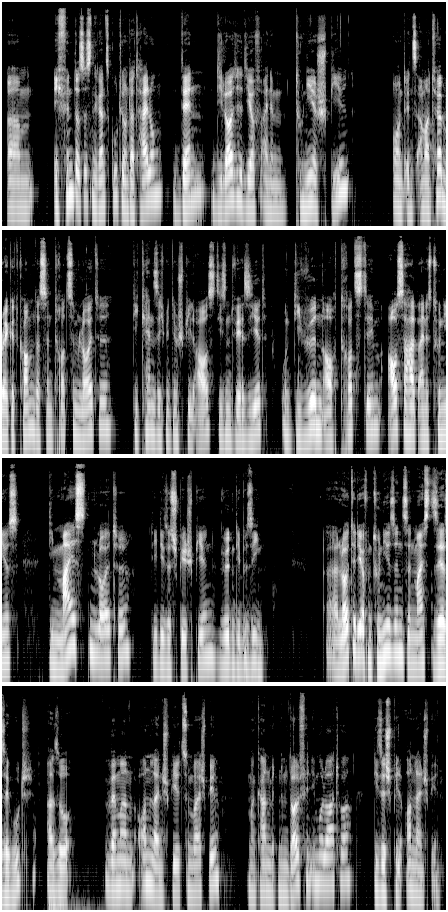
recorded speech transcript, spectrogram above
Ähm, ich finde, das ist eine ganz gute Unterteilung, denn die Leute, die auf einem Turnier spielen und ins Amateur-Bracket kommen, das sind trotzdem Leute, die kennen sich mit dem Spiel aus, die sind versiert und die würden auch trotzdem außerhalb eines Turniers die meisten Leute, die dieses Spiel spielen, würden die besiegen. Äh, Leute, die auf dem Turnier sind, sind meist sehr, sehr gut. Also, wenn man online spielt zum Beispiel, man kann mit einem Dolphin-Emulator dieses Spiel online spielen.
